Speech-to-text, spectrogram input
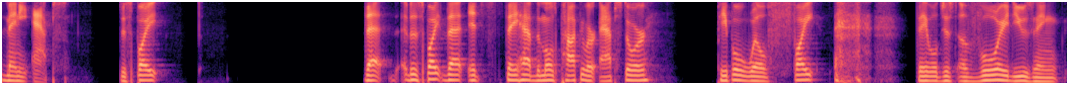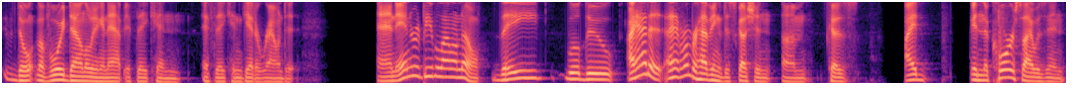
many apps, despite that. Despite that, it's they have the most popular app store. People will fight they will just avoid using don't avoid downloading an app if they can if they can get around it. And Android people, I don't know. They will do I had a I remember having a discussion um cuz I in the course I was in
